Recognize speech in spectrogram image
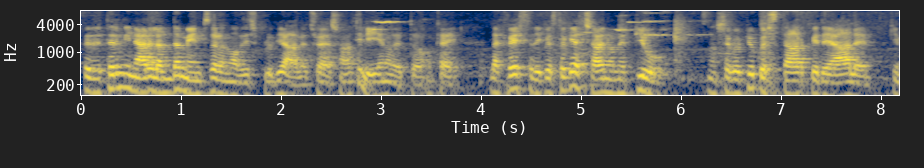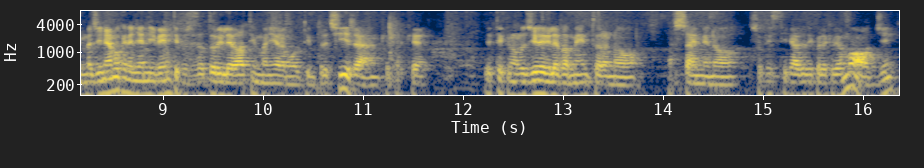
per determinare l'andamento della nuova displuviale, cioè sono andati lì e hanno detto ok, la cresta di questo ghiacciaio non, più, non segue più quest'arco ideale, che immaginiamo che negli anni 20 fosse stato rilevato in maniera molto imprecisa, anche perché le tecnologie di rilevamento erano assai meno sofisticate di quelle che abbiamo oggi,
